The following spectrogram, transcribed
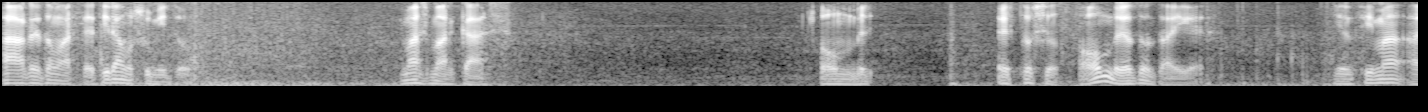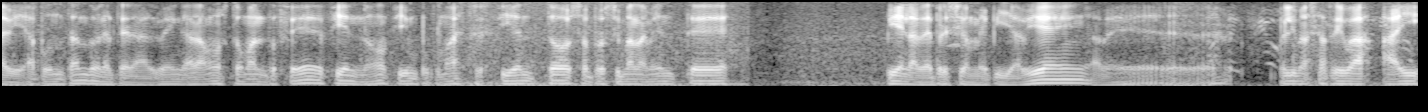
A retomarse. Tiramos un mito. Más marcas. Hombre. Esto es... Hombre, otro Tiger. Y encima había apuntando lateral. Venga, vamos tomando C, 100, ¿no? 100, un poco más, 300 aproximadamente. Bien, la depresión me pilla bien. A ver... Peli más arriba, ahí.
